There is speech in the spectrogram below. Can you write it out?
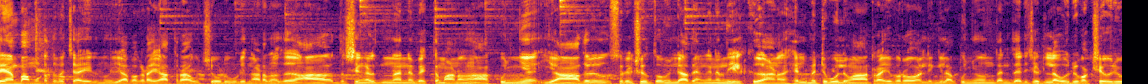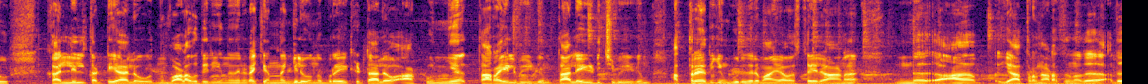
തേമ്പാമുട്ടത്ത് വെച്ചായിരുന്നു ഈ അപകട യാത്ര ഉച്ചയോടുകൂടി നടന്നത്. ആ ദൃശ്യങ്ങളിൽ നിന്ന് തന്നെ വ്യക്തമാണ് ആ കുഞ്ഞ് യാതൊരു സുരക്ഷിതത്വവും ഇല്ലാതെ അങ്ങനെ നിൽക്കുകയാണ്. ഹെൽമെറ്റ് പോലും ആ ഡ്രൈവറോ അല്ലെങ്കിൽ ആ കുഞ്ഞോ ഒന്നും തന്നെ ധരിച്ചിട്ടില്ല. ഒരു പക്ഷേ ഒരു കല്ലിൽ തട്ടിയാലോ ഒന്ന് വളവ് തിരിയുന്നതിനിടയ്ക്ക് എന്തെങ്കിലും ഒന്ന് ബ്രേക്ക് ഇട്ടാലോ ആ കുഞ്ഞ് തറയിൽ വീഴും തലയിടിച്ച് വീഴും. അത്രയധികം ഗുരുതരമായ അവസ്ഥയിലാണ് ആ യാത്ര നടത്തുന്നത്. അത്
